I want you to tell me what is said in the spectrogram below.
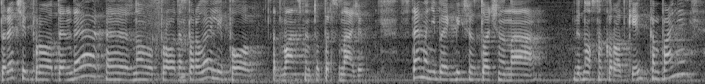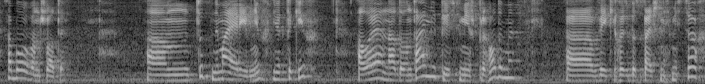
До речі, про ДНД, е, знову проводимо паралелі по адвансменту персонажів. Система ніби як більше заточена на відносно короткі кампанії або ваншоти. Ем, Тут немає рівнів як таких, але на даунтаймі між пригодами е, в якихось безпечних місцях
